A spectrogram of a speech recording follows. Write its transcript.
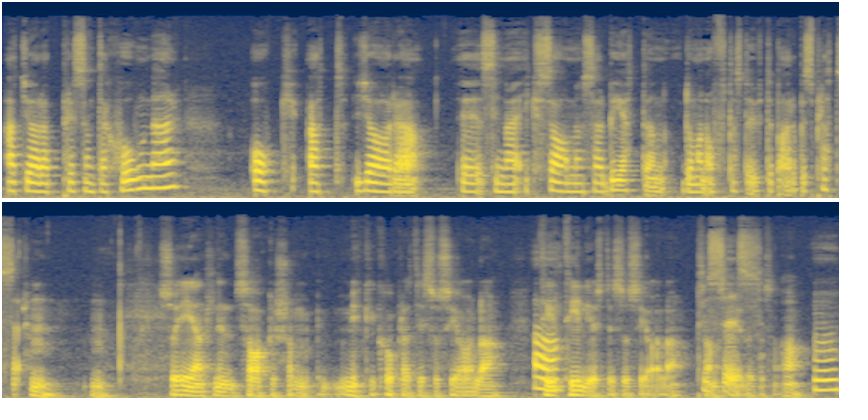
att göra presentationer och att göra sina examensarbeten då man oftast är ute på arbetsplatser. Mm. Mm. Så egentligen saker som mycket kopplat till sociala, ja. till, till just det sociala Precis. Och så. Ja. Mm.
